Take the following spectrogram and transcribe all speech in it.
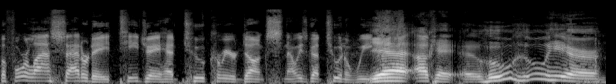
Before last Saturday, TJ had two career dunks. Now he's got two in a week. Yeah. Okay. Uh, who who here,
